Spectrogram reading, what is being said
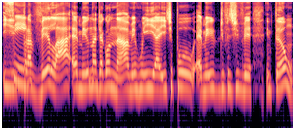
e Sim. pra ver lá é meio na diagonal, é meio ruim. E aí, tipo, é meio difícil de ver. Então,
